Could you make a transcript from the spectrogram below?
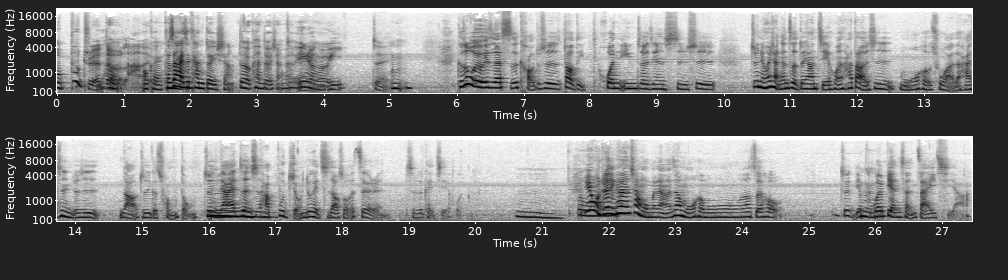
我不觉得啦。OK，可是还是看对象。对，看对象，看因人而异。对，嗯。可是我有一直在思考，就是到底婚姻这件事是，就是你会想跟这个对象结婚，他到底是磨合出来的，还是你就是？你知道，就是一个冲动，就是你大概认识他不久，你就可以知道说这个人是不是可以结婚。嗯，因为我觉得你看，像我们两个这样磨合磨磨磨到最后，就也不会变成在一起啊。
